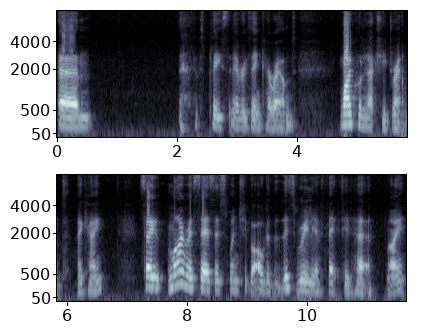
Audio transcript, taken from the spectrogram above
um, there was police and everything around. Michael had actually drowned, okay? So Myra says as when she got older that this really affected her, right?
